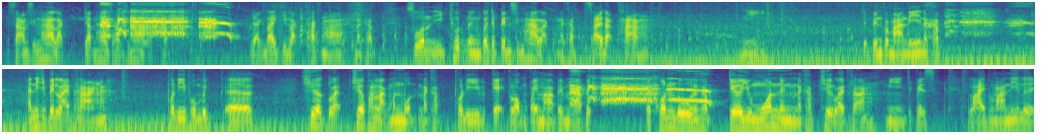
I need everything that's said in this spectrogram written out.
35 หลักจัดให้ 35 หลักครับ อยากได้กี่หลักทักมานะครับ ส่วนอีกชุดหนึ่งก็จะเป็น 15 หลักนะครับ สายดักทางนี่ จะเป็นประมาณนี้นะครับ อันนี้จะเป็นลายพรางนะ พอดีผมไปเเชือกเชือกพันหลักมันหมดนะครับ พอดีแกะกล่องไปมาไปมาไปไปค้นดูนะครับ เจออยู่ม้วนหนึ่งนะครับ เชือกลายพรางนี่จะเป็นลายประมาณนี้เลย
